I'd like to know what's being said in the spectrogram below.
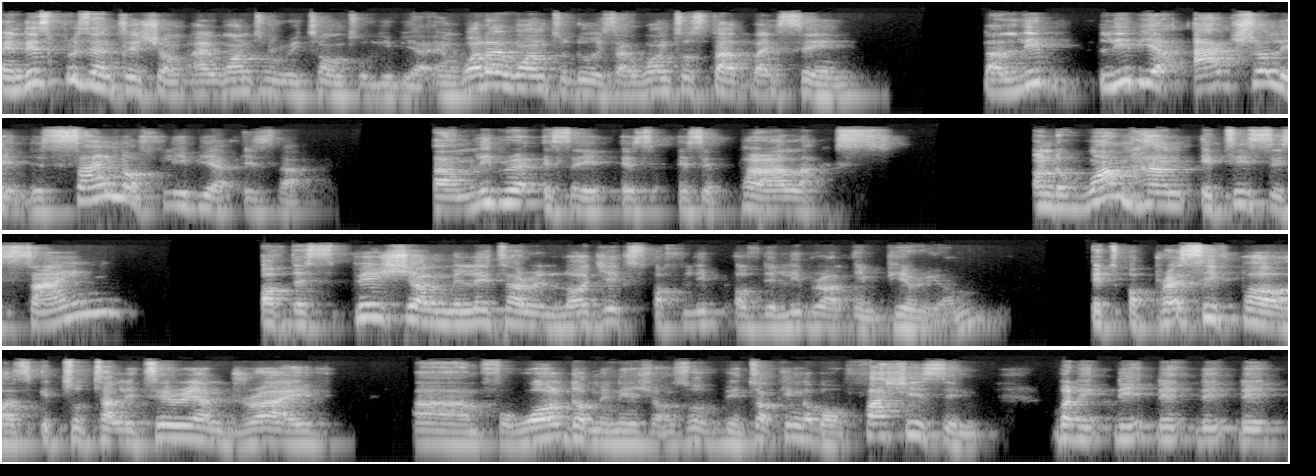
in this presentation, I want to return to Libya. And what I want to do is I want to start by saying Lib Libya actually, the sign of Libya is that um, Libya is a, is, is a parallax. On the one hand, it is a sign of the spatial military logics of, of the liberal imperium, its oppressive powers, its totalitarian drive um, for world domination. So we've been talking about fascism, but the, the, the, the,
